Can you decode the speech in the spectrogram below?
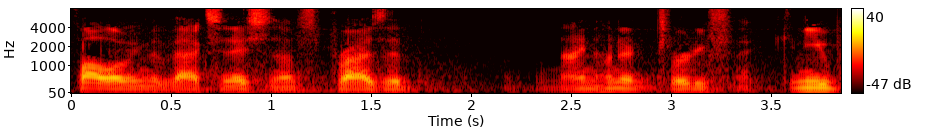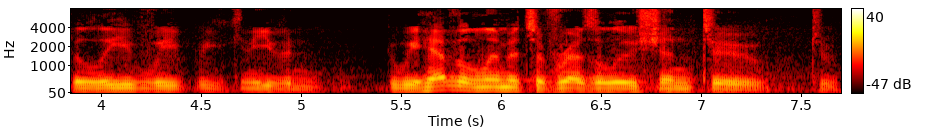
following the vaccination. I'm surprised that 930. Can you believe we, we can even? Do we have the limits of resolution to to,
